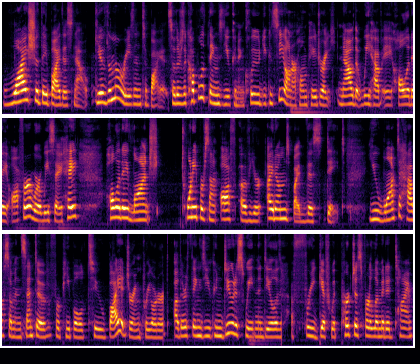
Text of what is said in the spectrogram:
why should they buy this now? Give them a reason to buy it. So there's a couple of things you can include. You can see on our homepage right now that we have a holiday offer where we say, "Hey, holiday launch 20% off of your items by this date." You want to have some incentive for people to buy it during pre order. Other things you can do to sweeten the deal is a free gift with purchase for a limited time.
